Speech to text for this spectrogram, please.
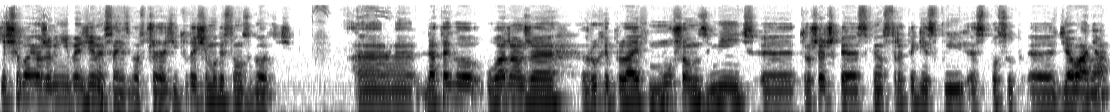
ja się obawiam, że my nie będziemy w stanie tego sprzedać i tutaj się mogę z tą zgodzić. E, dlatego uważam, że ruchy pro-life muszą zmienić e, troszeczkę swoją strategię, swój e, sposób działania,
